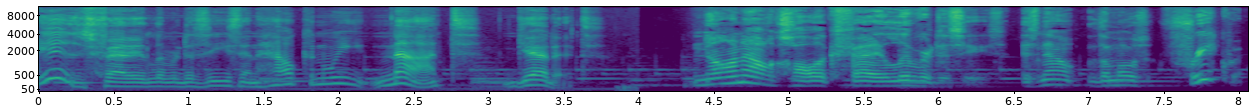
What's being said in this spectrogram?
is fatty liver disease, and how can we not get it? Non-alcoholic fatty liver disease is now the most frequent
